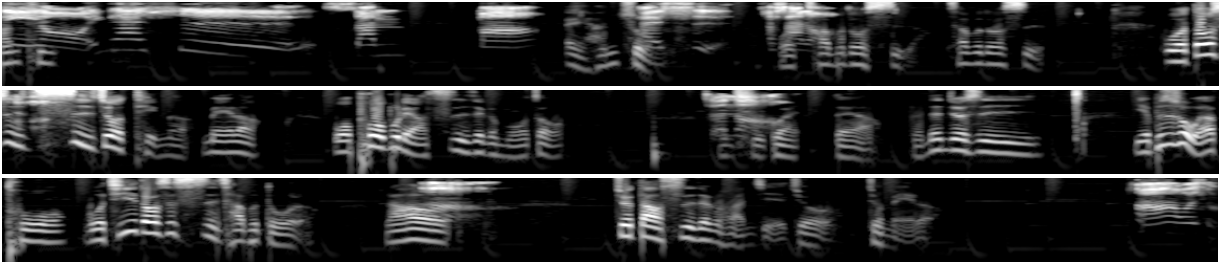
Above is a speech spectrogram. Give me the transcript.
你听，哦，应该是三吗？哎、很准，还是？啊，我。差不多四啊，差不多四。我都是四就停了，没了，我破不了四这个魔咒，很。奇怪。对啊，反正就是，也不是说我要拖，我其实都是四差不多了，然后嗯，就到四这个环节就就没了。啊？为什么？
